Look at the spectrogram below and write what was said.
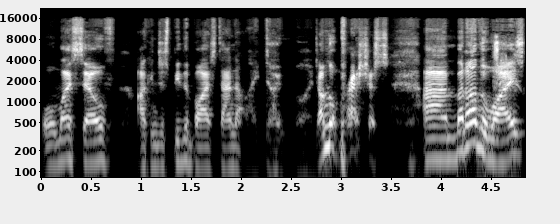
or myself. I can just be the bystander. I don't mind. I'm not precious. Um, but otherwise,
